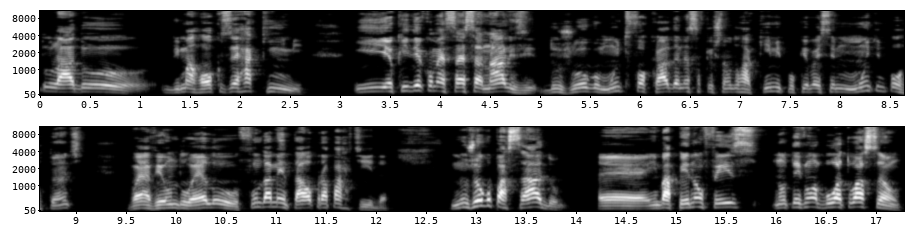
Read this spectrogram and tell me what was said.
do lado de Marrocos é Hakimi. E eu queria começar essa análise do jogo muito focada nessa questão do Hakimi, porque vai ser muito importante. Vai haver um duelo fundamental para a partida. No jogo passado, é, Mbappé não fez, não teve uma boa atuação.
